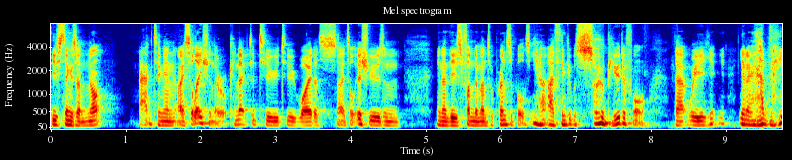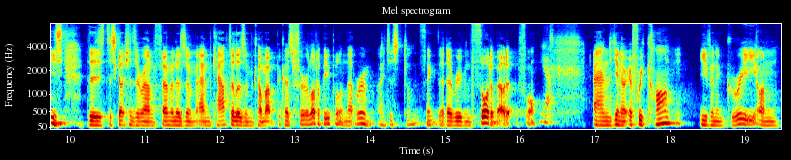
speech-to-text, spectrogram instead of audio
these things are not acting in isolation. They're all connected to, to wider societal issues and, you know, these fundamental principles. You know, I think it was so beautiful that we, you know, had these these discussions around feminism and capitalism come up because for a lot of people in that room, I just don't think they'd ever even thought about it before. Yeah. And you know, if we can't even agree on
